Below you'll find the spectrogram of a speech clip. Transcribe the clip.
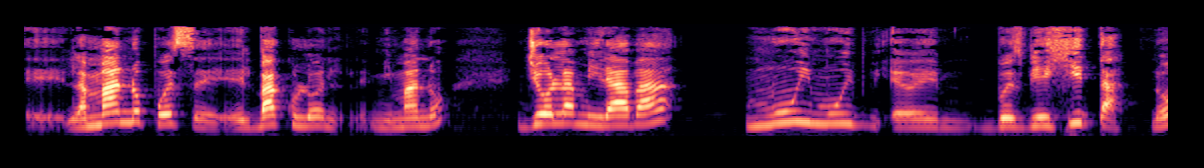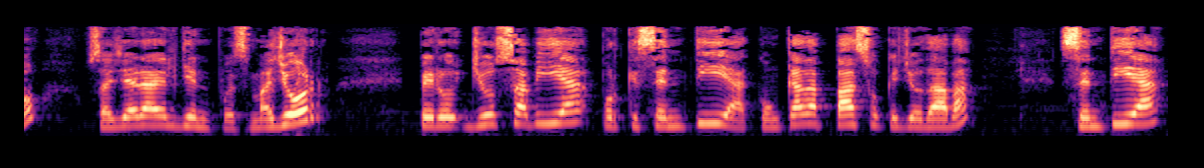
eh, la mano, pues, eh, el báculo en, mi mano, yo la miraba muy, muy, eh, pues, viejita, ¿no? O sea, ya era alguien pues mayor, pero yo sabía porque sentía con cada paso que yo daba sentía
